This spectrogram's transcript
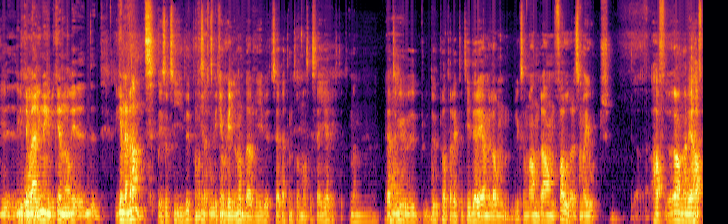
eh, vilken värvning, vilken, Ja. vi- vilken leverans. Det är så tydligt på något sätt vilken skillnad det har blivit så jag vet inte vad man ska säga riktigt. Men jag tycker du, du pratade lite tidigare Emil om liksom andra anfallare som har gjort haft, ja, när vi har haft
